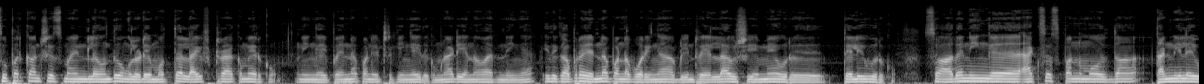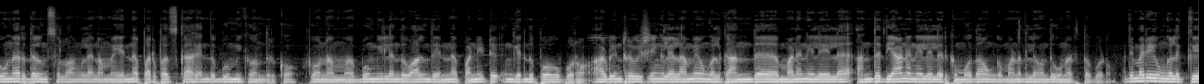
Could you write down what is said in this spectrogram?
சூப்பர் கான்ஷியஸ் மைண்டில் வந்து உங்களுடைய மொத்த லைஃப் ட்ராக்குமே இருக்கும். நீங்கள் இப்போ என்ன பண்ணிட்டு இருக்கீங்க இதுக்கு முன்னாடி என்னவா இருந்தீங்க? இதுக்கப்புறம் என்ன பண்ண போறீங்க? அப்படின்ற எல்லா விஷயமே ஒரு தெளிவு இருக்கும். ஸோ அதை நீங்கள் ஆக்சஸ் பண்ணும்போது தான் தன்னிலை உணர்தல்னு சொல்லுவாங்களே நம்ம என்ன பர்பஸ்க்காக இந்த பூமிக்கு வந்திருக்கோம்? இப்போ நம்ம பூமியில இருந்து வாழ்ந்து என்ன பண்ணிட்டு இங்கேருந்து போக போகிறோம் அப்படின்ற விஷயங்கள் எல்லாமே உங்களுக்கு அந்த மனநிலையில் அந்த தியான நிலையில் இருக்கும்போது தான் உங்கள் மனதில் வந்து உணர்த்தப்படும். அதே மாதிரி உங்களுக்கு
